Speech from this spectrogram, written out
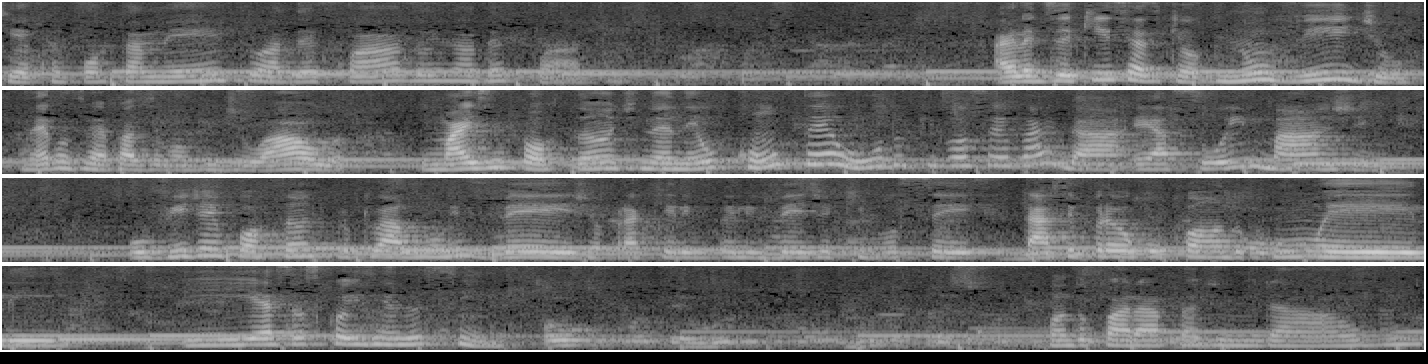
que é comportamento adequado ou inadequado. Aí ela diz aqui, César, que num vídeo, né, quando você vai fazer uma videoaula, o mais importante não é nem o conteúdo que você vai dar, é a sua imagem. O vídeo é importante para que o aluno veja, para que ele, ele veja que você está se preocupando com ele e essas coisinhas assim. Pouco conteúdo, muita frescura. Quando parar para admirar algo.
